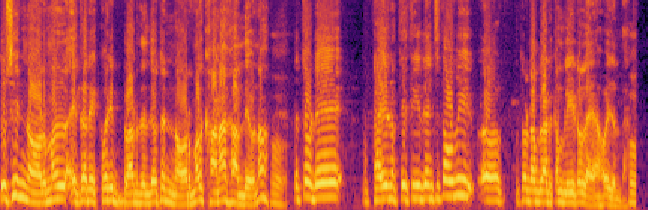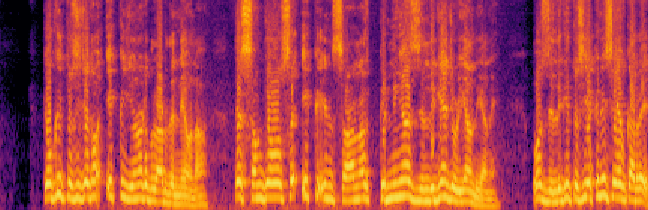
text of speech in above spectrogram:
ਤੁਸੀਂ ਨਾਰਮਲ ਅਗਰ ਇੱਕ ਵਾਰੀ ਬਲੱਡ ਦਿੰਦੇ ਹੋ ਤੇ ਨਾਰਮਲ ਖਾਣਾ ਖਾਂਦੇ ਹੋ ਨਾ। ਤੇ ਤੁਹਾਡੇ 28 29 30 ਦਿਨ ਚ ਤਾਂ ਉਹ ਵੀ ਤੁਹਾਡਾ ਬਲੱਡ ਕੰਪਲੀਟ ਹੋ ਲਿਆ ਹੋ ਜਾਂਦਾ। ਕਿਉਂਕਿ ਤੁਸੀਂ ਜਦੋਂ ਇੱਕ ਯੂਨਿਟ ਬਲੱਡ ਦਿੰਦੇ ਹੋ ਨਾ, ਤੇ ਸਮਝੋ ਉਸ ਇੱਕ ਇਨਸਾਨ ਨਾਲ ਕਿੰਨੀਆਂ ਜ਼ਿੰਦਗੀਆਂ ਜੁੜੀਆਂ ਹੁੰਦੀਆਂ ਨੇ। ਉਹ ਜ਼ਿੰਦਗੀ ਤੁਸੀਂ ਇੱਕ ਨਹੀਂ ਸੇਵ ਕਰ ਰਹੇ,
